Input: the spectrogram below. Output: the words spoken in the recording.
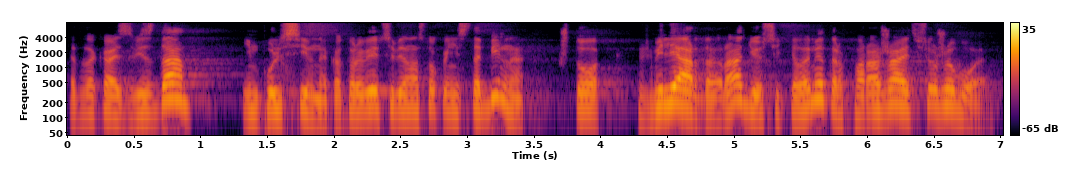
Это такая звезда импульсивная, которая ведет себя настолько нестабильно, что в миллиарды радиусе километров поражает все живое –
